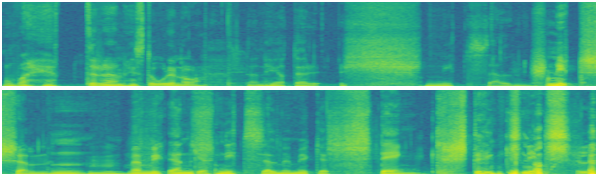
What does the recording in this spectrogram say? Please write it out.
Och vad hette den historien då? Den heter Schnitzeln. Schnitzeln? Mm. Mm. Med mycket... En schnitzel med mycket stänk. Stänkschnitzel?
